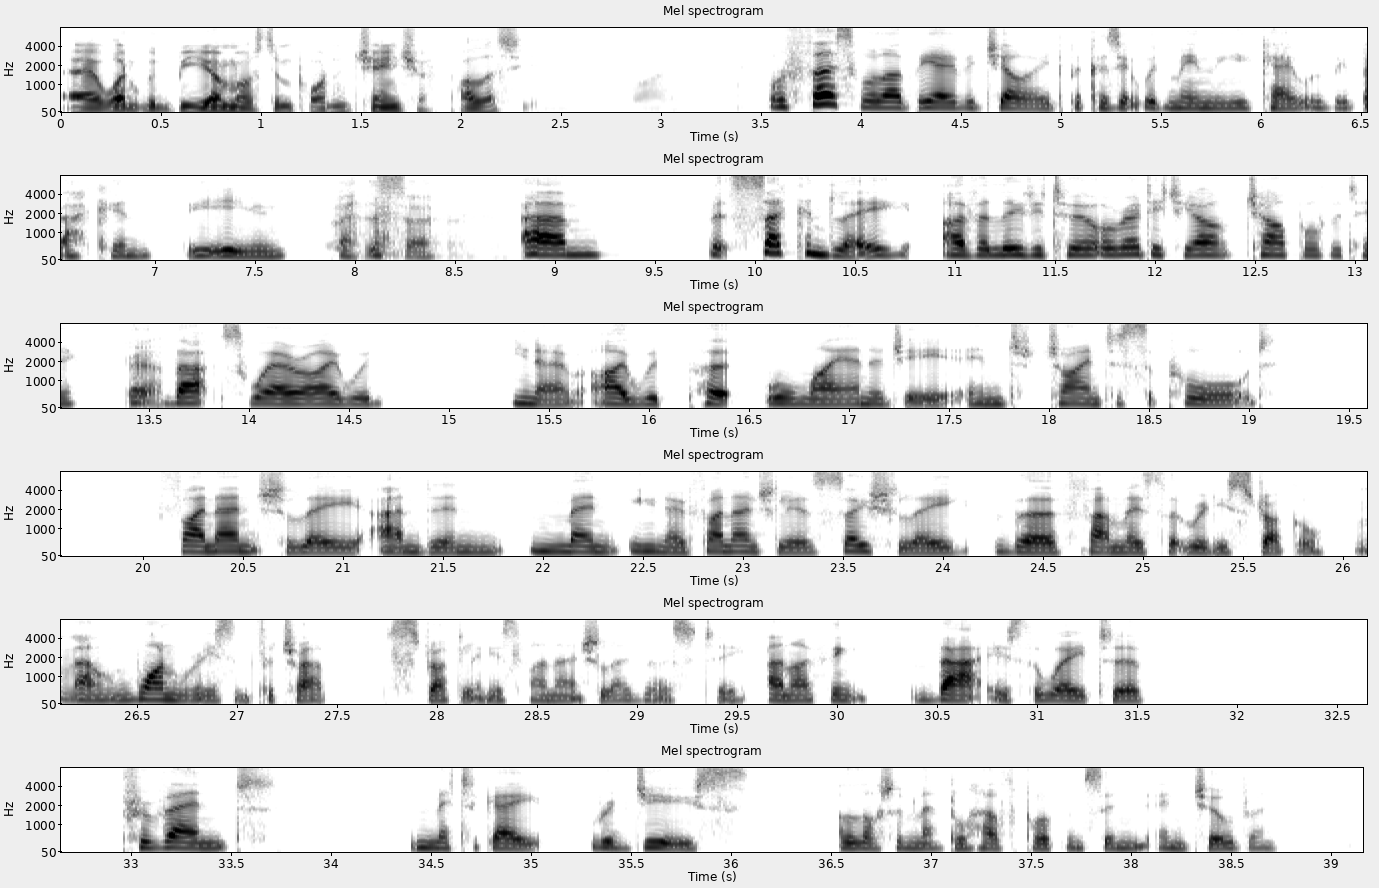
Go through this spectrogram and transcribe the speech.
Uh, what would be your most important change of policy? Why? Well, first of all, I'd be overjoyed because it would mean the UK would be back in the EU. um, but secondly, I've alluded to it already to child poverty. Yeah. That's where I would, you know, I would put all my energy into trying to support financially and in men, you know, financially and socially, the families that really struggle. Mm. And one reason for tra- struggling is financial adversity. And I think that is the way to prevent, mitigate, reduce a lot of mental health problems in, in children.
